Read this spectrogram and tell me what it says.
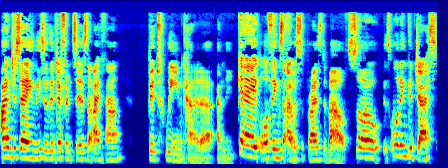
I'm just saying these are the differences that I found between Canada and the UK or things that I was surprised about. So it's all in good jest.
